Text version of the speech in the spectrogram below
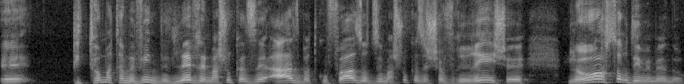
ופתאום אתה מבין, ולב זה משהו כזה, אז, בתקופה הזאת, זה משהו כזה שברירי, שלא שורדים ממנו.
